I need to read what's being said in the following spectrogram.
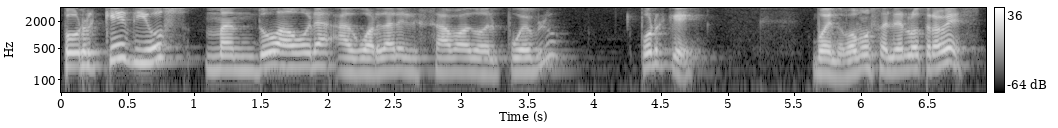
¿Por qué Dios mandó ahora a guardar el sábado al pueblo? ¿Por qué? Bueno, vamos a leerlo otra vez.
